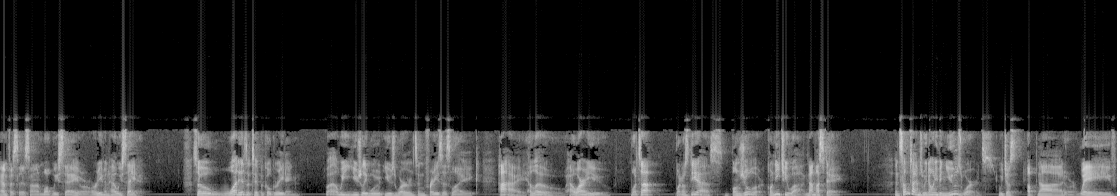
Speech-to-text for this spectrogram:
emphasis on what we say or, or even how we say it. So, what is a typical greeting? Well, we usually use words and phrases like hi, hello, how are you, what's up, buenos dias, bonjour, konnichiwa, namaste. And sometimes we don't even use words. We just up nod or wave,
